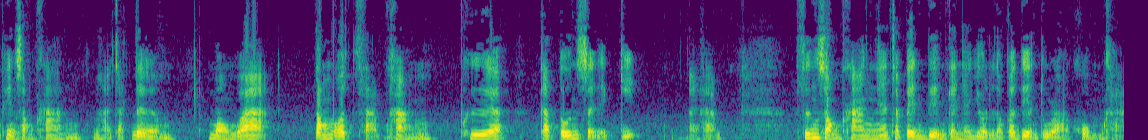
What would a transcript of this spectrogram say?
เพียงสองครั้งนะจากเดิม มองว่าต้องลดสามครั้งเพื่อกระตุ้นเศรษฐกิจนะคะซึ่งสองครั้งนี้จะเป็นเดือนกันยายนแล้วก็เดือนตุลาคมค่ะ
